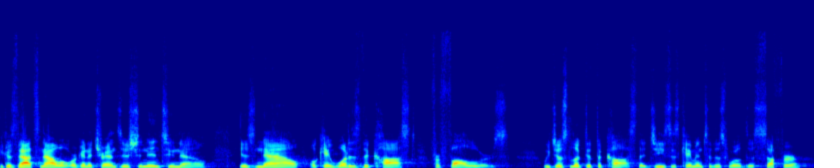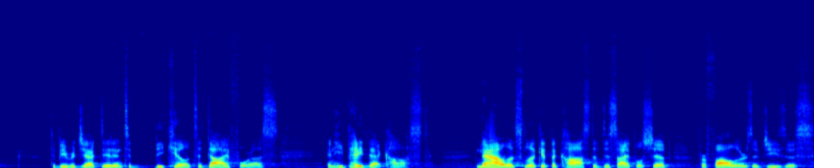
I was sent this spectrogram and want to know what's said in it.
Because that's now what we're going to transition into now is now, okay, what is the cost for followers? We just looked at the cost that Jesus came into this world to suffer, to be rejected, and to be killed, to die for us, and he paid that cost. Now let's look at the cost of discipleship for followers of Jesus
